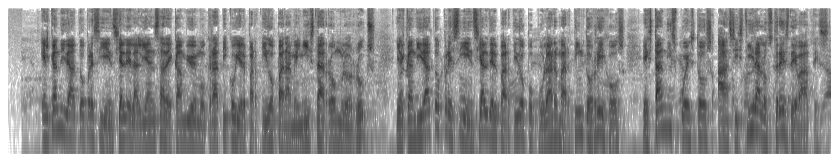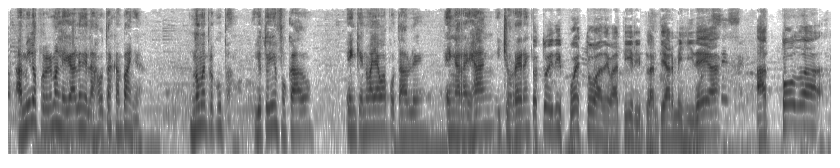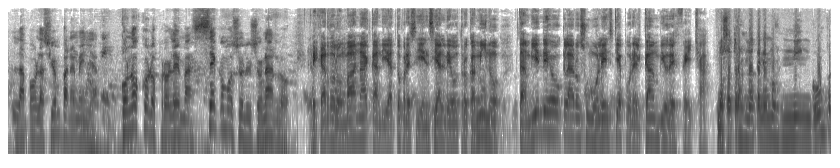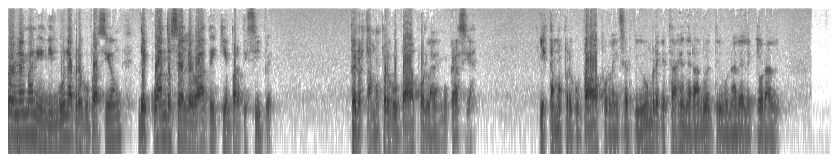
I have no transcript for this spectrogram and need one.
El candidato presidencial de la Alianza de Cambio Democrático y el Partido Panameñista Rómulo Rux y el candidato presidencial del Partido Popular Martín Torrijos están dispuestos a asistir a los tres debates. A mí los problemas legales de las otras campañas no me preocupan. Yo estoy enfocado en que no haya agua potable en Arraiján y Chorrera. Yo estoy dispuesto a debatir y plantear mis ideas a toda la población panameña. Conozco los problemas, sé cómo solucionarlo. Ricardo Lombana, candidato presidencial de Otro Camino, también dejó claro su molestia por el cambio de fecha. Nosotros no tenemos ningún problema ni ninguna preocupación de cuándo sea el debate y quién participe, pero estamos preocupados por la democracia y estamos preocupados por la incertidumbre que está generando el Tribunal Electoral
